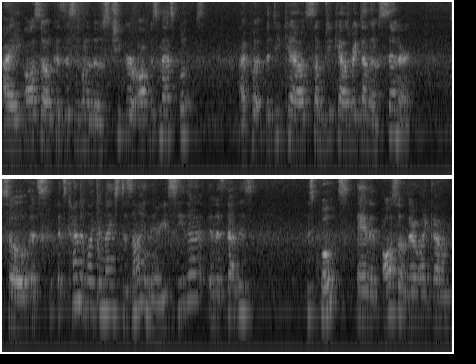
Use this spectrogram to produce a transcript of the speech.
I also, because this is one of those cheaper OfficeMax books, I put the decals, some decals right down the center. So it's it's kind of like a nice design there. You see that? And it's got his his quotes and it also they're like um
